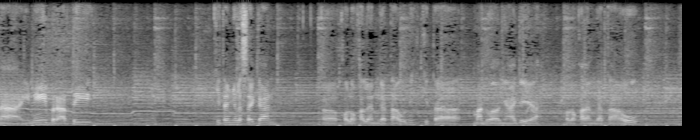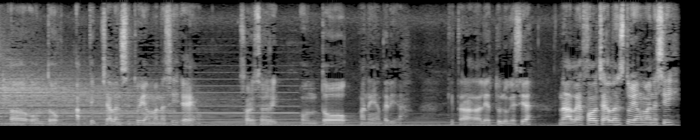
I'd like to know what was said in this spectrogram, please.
nah ini berarti kita menyelesaikan uh, kalau kalian nggak tahu nih kita manualnya aja ya. Kalau kalian nggak tahu uh, untuk aktif challenge itu yang mana sih? Eh sorry sorry. Untuk mana yang tadi ya? Kita lihat dulu guys ya. Nah level challenge tuh yang mana sih?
